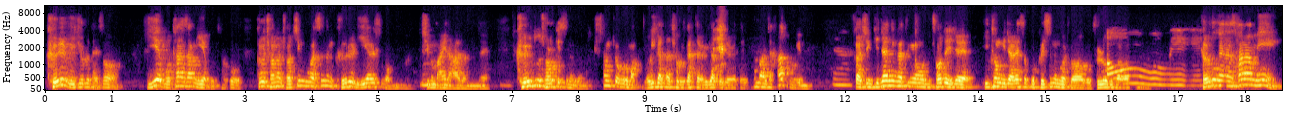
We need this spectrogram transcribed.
글 위주로 돼서 이해 못하는 사람 이해 못하고 그리고 저는 저 친구가 쓰는 글을 이해할 수가 없는 거예요. 지금 음. 많이 나아졌는데 글도 저렇게 쓰는 거예요. 추상적으로 막 여기 갔다 저기 갔다 여기 갔다 저기 갔다 그만 이제 하나도 모르겠네요. 음. 그러니까 지금 기자님 같은 경우도 저도 이제 인턴 기자를 했었고 글 쓰는 걸 좋아하고 블로그도 하고 어. 예. 예. 결국에는 사람이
